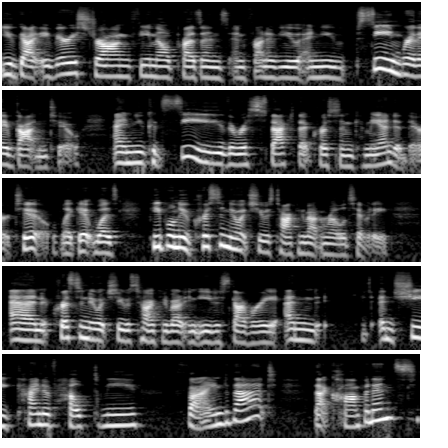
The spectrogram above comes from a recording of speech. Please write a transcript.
you've got a very strong female presence in front of you and you've seen where they've gotten to and you could see the respect that kristen commanded there too like it was people knew kristen knew what she was talking about in relativity and kristen knew what she was talking about in e-discovery and and she kind of helped me find that that confidence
